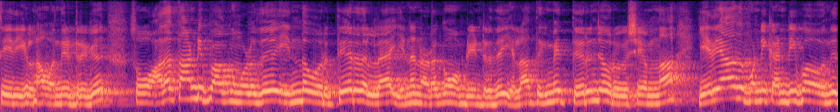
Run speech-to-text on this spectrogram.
செய்திகள்லாம் வந்துட்டுருக்கு ஸோ அதை தாண்டி பார்க்கும் பொழுது இந்த ஒரு தேர்தலில் என்ன நடக்கும் அப்படின்றது எல்லாத்துக்குமே தெரிஞ்ச ஒரு விஷயம்தான். எதையாவது பண்ணி கண்டிப்பாக வந்து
